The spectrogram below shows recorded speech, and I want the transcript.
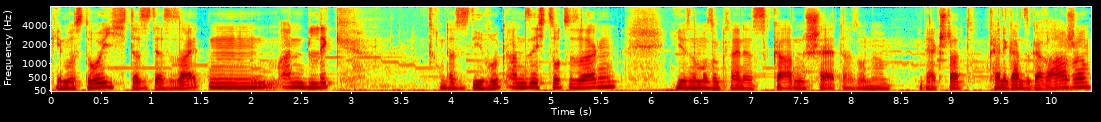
Gehen wir es durch. Das ist der Seitenanblick. Und das ist die Rückansicht sozusagen. Hier ist nochmal so ein kleines Garden Shed, also eine Werkstatt. Keine ganze Garage.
